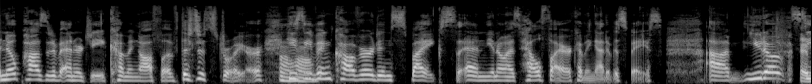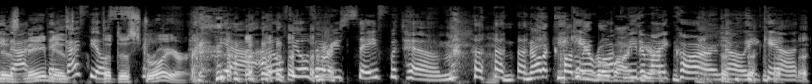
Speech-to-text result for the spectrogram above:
no positive energy coming off of the destroyer. He's Uh-huh. even covered in spikes and, you know, has hellfire coming out of his face. Um, you don't see and his that name and think, is I feel the Destroyer. yeah, I don't feel very safe with him. Not a cuddly he can't robot walk me to my car. No, he can't.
